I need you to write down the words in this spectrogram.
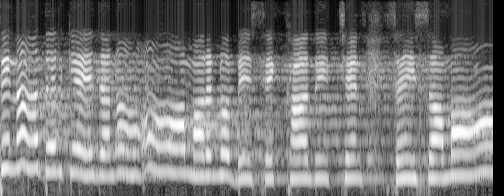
তিনাদেরকে যেন আমার নবী শিক্ষা দিচ্ছেন। সেই সময়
